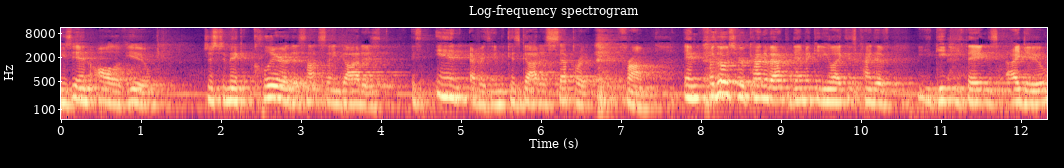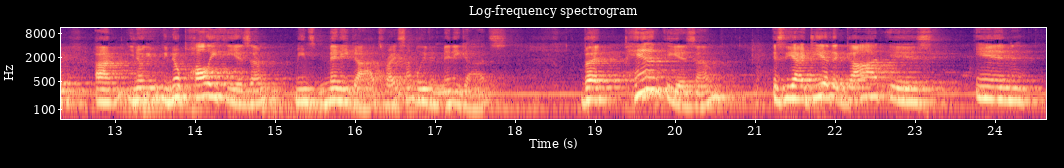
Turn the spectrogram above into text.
He's in all of you. Just to make it clear that it's not saying God is, is in everything because God is separate from. And for those who are kind of academic and you like these kind of geeky things, I do. Um, you know, you, we know polytheism means many gods, right? Some believe in many gods. But pantheism is the idea that God is in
